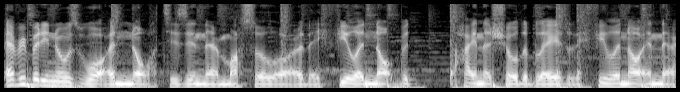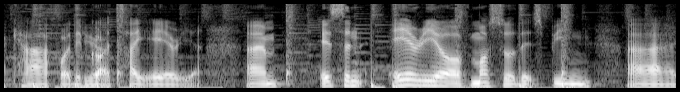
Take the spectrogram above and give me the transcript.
everybody knows what a knot is in their muscle, or they feel a knot behind their shoulder blades, or they feel a knot in their calf, or they've Yeah. got a tight area. Um, it's an area of muscle that's been uh,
